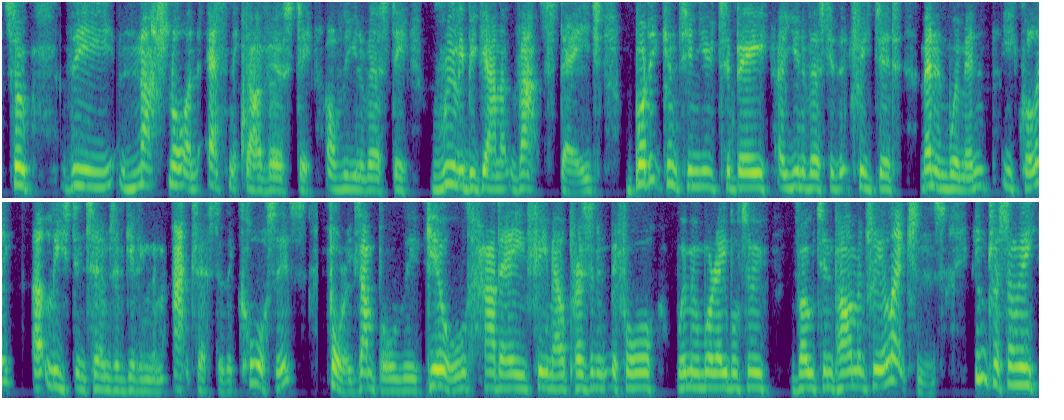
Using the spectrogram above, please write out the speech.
So the national and ethnic diversity of the university really began at that stage, but it continued to be a university that treated men and women equally at least in terms of giving them access to the courses. For example, the Guild had a female president before women were able to vote in parliamentary elections. Interestingly,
